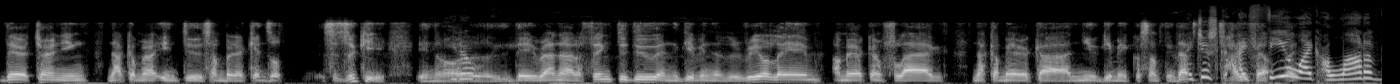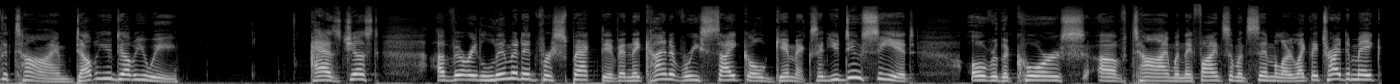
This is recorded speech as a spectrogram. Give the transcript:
they're turning Nakamura into somebody like Kenzo Suzuki. You know, You know- they ran out of thing to do and giving a real lame American flag, Nakamerica new gimmick or something. I just I felt, feel right? like a lot of the time WWE has just a very limited perspective and they kind of recycle gimmicks. And you do see it over the course of time when they find someone similar. Like they tried to make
